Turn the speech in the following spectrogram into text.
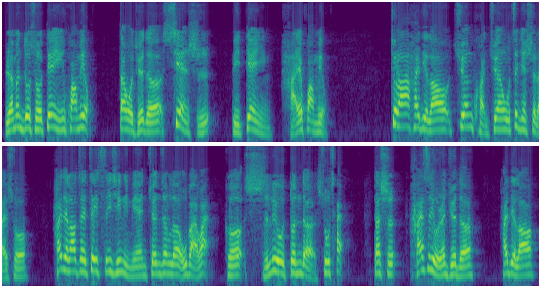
人们都说电影荒谬，但我觉得现实比电影还荒谬。就拿海底捞捐款捐物这件事来说，海底捞在这次疫情里面捐赠了五百万和十六吨的蔬菜，但是还是有人觉得海底捞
